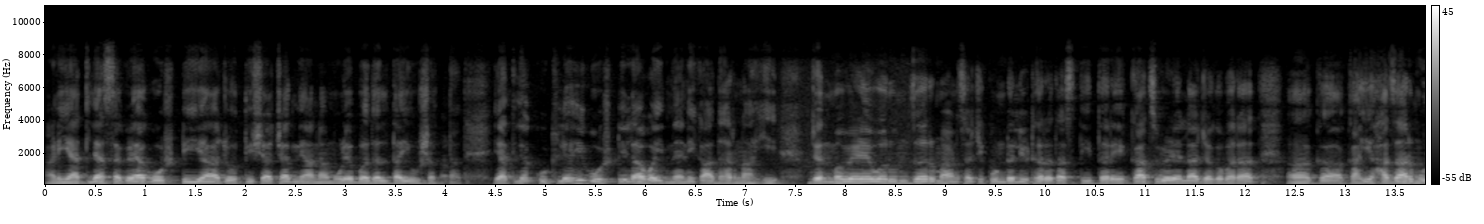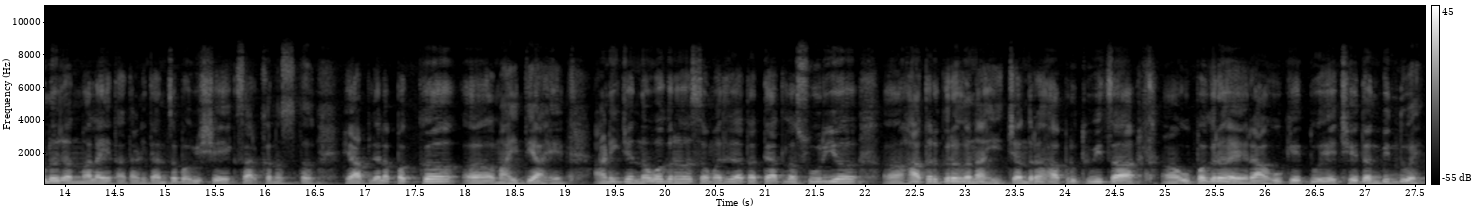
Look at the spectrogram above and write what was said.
आणि यातल्या सगळ्या गोष्टी या ज्योतिषाच्या ज्ञानामुळे बदलता येऊ शकतात. यातल्या कुठल्याही गोष्टीला वैज्ञानिक आधार नाही. जन्मवेळेवरून जर माणसाची कुंडली ठरत असती तर एकाच वेळेला जगभरात काही हजार मुलं जन्माला येतात आणि त्यांचं भविष्य एकसारखं नसतं हे आपल्याला पक्क माहिती आहे. आणि जे नवग्रह समजले जातात त्यातला सूर्य हा तर ग्रह नाही. चंद्र हा पृथ्वीचा उपग्रह आहे. राहू केतू हे छेदनबिंदू आहेत.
